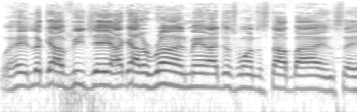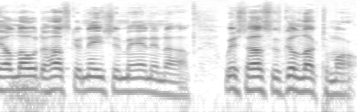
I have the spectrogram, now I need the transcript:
Well, hey, look out, VJ. I got to run, man. I just wanted to stop by and say hello to Husker Nation, man, and uh, wish the Huskers good luck tomorrow.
